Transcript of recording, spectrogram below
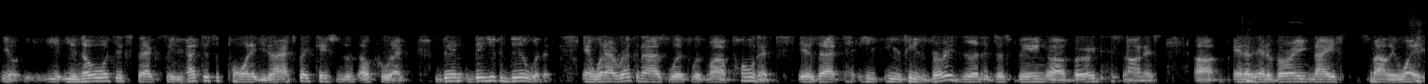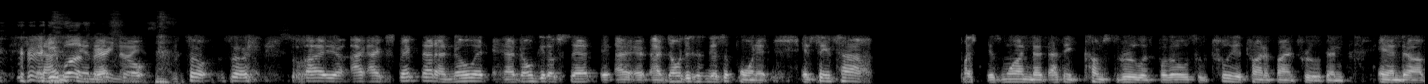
you know, you, you know what to expect, so you're not disappointed, your expectations are correct, then then you can deal with it. And what I recognize with with my opponent is that he, he's he's very good at just being uh, very dishonest uh, in, a, in a very nice, smiling way. And he was very that. nice. So so so, so I, uh, I I expect that, I know it, and I don't get upset, I I don't get disappointed. At the same time is one that I think comes through is for those who truly are trying to find truth. And and uh,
